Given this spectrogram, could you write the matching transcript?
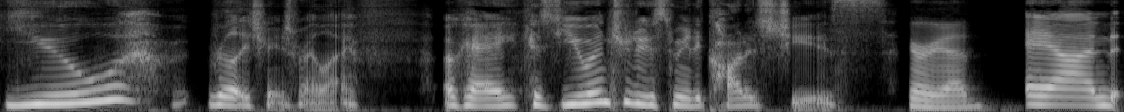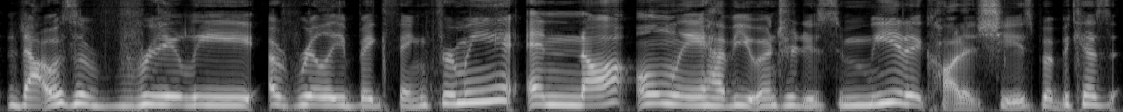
you really changed my life. Okay. Because you introduced me to cottage cheese. Period. And that was a really, a really big thing for me. And not only have you introduced me to cottage cheese, but because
